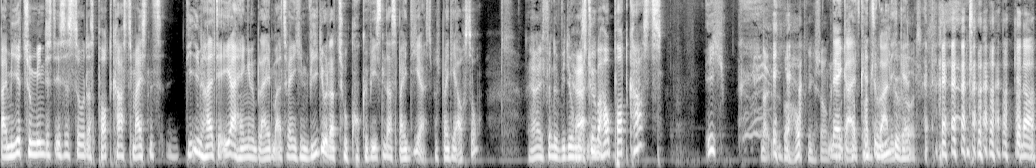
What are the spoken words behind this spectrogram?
bei mir zumindest ist es so, dass Podcasts meistens die Inhalte eher hängen bleiben, als wenn ich ein Video dazu gucke. Wie ist denn das bei dir? Ist das bei dir auch so? Ja, ich finde Video. Hörst du überhaupt Podcasts? Ich? Nein, überhaupt nicht schon. Nee, geil, das kennst du gar nicht, gehört. genau.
